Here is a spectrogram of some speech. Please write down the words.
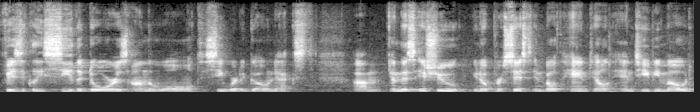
physically see the doors on the wall to see where to go next. Um, and this issue, you know, persists in both handheld and TV mode.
